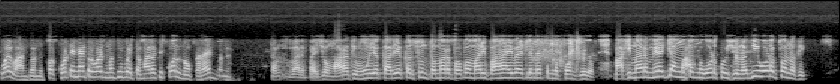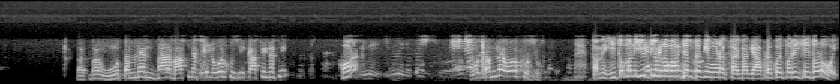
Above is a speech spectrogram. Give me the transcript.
કોઈ વાંધો નહીં. પણ ખોટી મેટર હોય મધુભાઈ તમારાથી કોલ ન કરાય ને મને. ભાઈ જો મારાથી હું એક કાર્ય કરશું ને તમારા પપ્પા મારી પાસે આવ્યા એટલે મેં તમને ફોન કર્યો. બાકી મારે મેં ક્યાં હું તમને ઓળખું છું નથી હજી ઓળખતો નથી. પણ હું તમને મારા બાપને બેન ઓળખું છું કાફી નથી? કોણ? હું તમને ઓળખું છું. તમે ઈ તો મને યુટ્યુબ ના માધ્યમ થકી ઓળખતા હોય. બાકી આપણે કોઈ પરિચય થોડો હોય.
